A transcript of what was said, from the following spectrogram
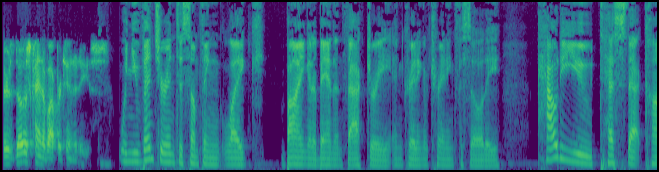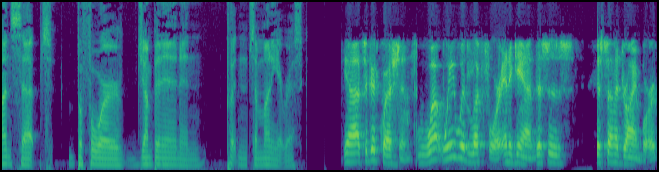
there's those kind of opportunities. When you venture into something like buying an abandoned factory and creating a training facility, How do you test that concept before jumping in and putting some money at risk? Yeah, that's a good question. What we would look for, and again, this is just on the drawing board,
